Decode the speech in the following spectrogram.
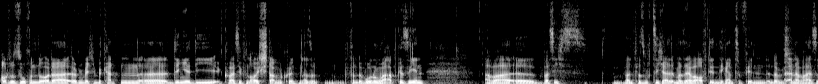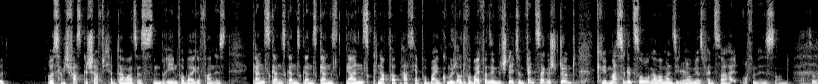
Autosuchende oder irgendwelche bekannten äh, Dinge, die quasi von euch stammen könnten, also von der Wohnung mal abgesehen. Aber äh, was ich, man versucht sich ja immer selber auf den Dingern zu finden, in irgendeiner Weise. Aber das habe ich fast geschafft. Ich habe damals, als es in Bremen vorbeigefahren ist, ganz, ganz, ganz, ganz, ganz, ganz knapp verpasst. Ich habe vorbei, ein komisches Auto vorbeifahren sehen, bin schnell zum Fenster gestürmt, Masse gezogen, aber man sieht Ja. nur, wie das Fenster halb offen ist und Ach so,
